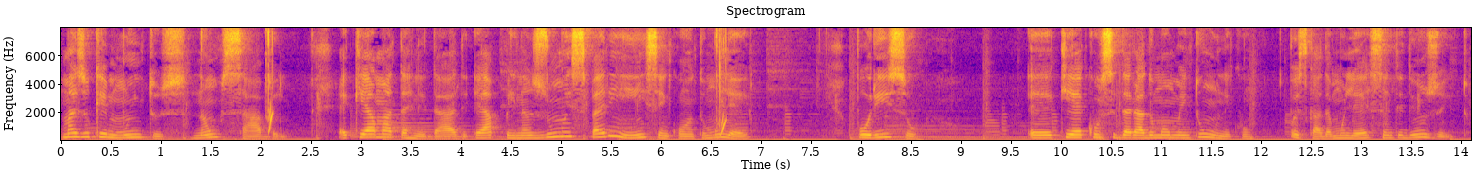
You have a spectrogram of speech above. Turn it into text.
Mas o que muitos não sabem é que a maternidade é apenas uma experiência enquanto mulher. Por isso é que é considerado um momento único, pois cada mulher sente de um jeito.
